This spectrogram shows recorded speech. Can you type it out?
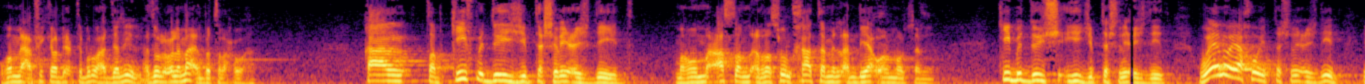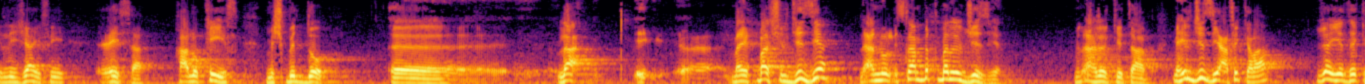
وهم على فكرة بيعتبروها دليل هذول العلماء اللي بيطرحوها. قال طب كيف بده يجيب تشريع جديد؟ ما هو أصلا الرسول خاتم الأنبياء والمرسلين. كيف بده يجي بتشريع جديد. وينه يا أخوي التشريع الجديد اللي جاي في عيسى؟ قالوا كيف؟ مش بده آه لا آه ما يقبلش الجزية لأنه الإسلام بيقبل الجزية من أهل الكتاب. ما هي الجزية على فكرة جيد هيك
